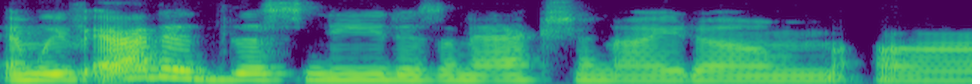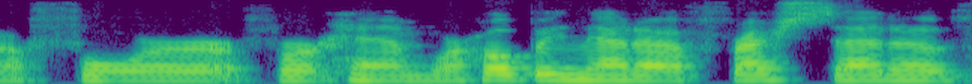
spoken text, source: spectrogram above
And we've added this need as an action item uh, for for him. We're hoping that a fresh set of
